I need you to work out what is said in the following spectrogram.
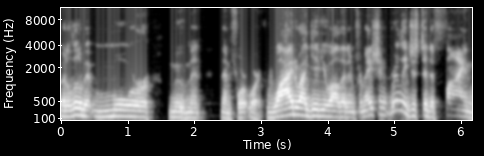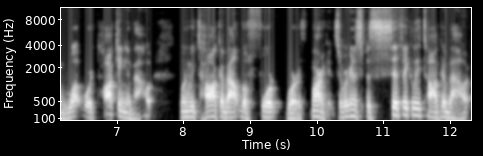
but a little bit more movement than Fort Worth. Why do I give you all that information? Really, just to define what we're talking about when we talk about the Fort Worth market. So we're going to specifically talk about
